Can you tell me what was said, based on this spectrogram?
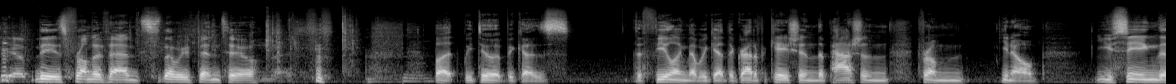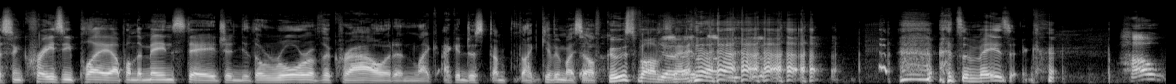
Yep. these from events that we've been to. but we do it because the feeling that we get, the gratification, the passion from, you know, you seeing this and crazy play up on the main stage and the roar of the crowd and like I could just I'm like giving myself goosebumps, Yeah, man. it's amazing. How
